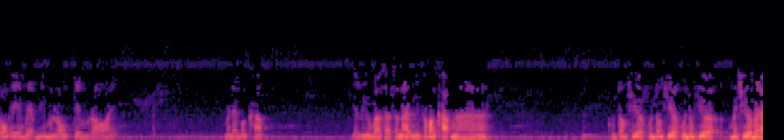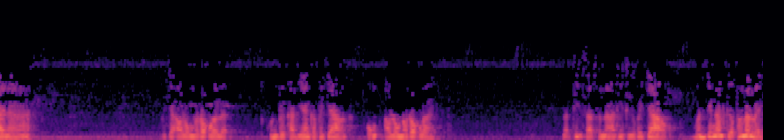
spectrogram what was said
ลงเองแบบนี้มันลงเต็มร้อยไม่ได้บังคับ อย่าลืมว่าศาสนาอื่นเขาบังคับนะคุณต้องเชื่อ คุณต้องเชื่อ คุณต้องเชื่อ ไม่เชื่อไม่ได้นะจะเอาลงนรกเลยแหละคุณไปขัดแย้งกับพระเจ้าองเอาลงนรกเลยลัทธิศาสนาที่ถือพระเจ้า มันจะงั้นเกือบทั้งนั้นเลย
